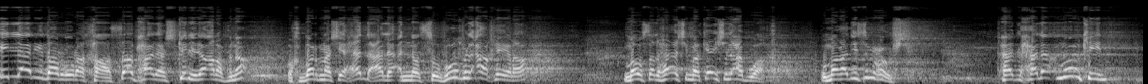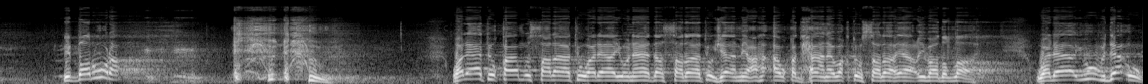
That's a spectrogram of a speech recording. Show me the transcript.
إلا لضرورة خاصة بحال الشكل إذا عرفنا وخبرنا شي حد على أن الصفوف الأخيرة ما وصلهاش ما كاينش الأبواق وما غادي يسمعوش. في هذه الحالة ممكن بالضرورة ولا تقام الصلاة ولا ينادى الصلاة جامعة أو قد حان وقت الصلاة يا عباد الله. ولا يبدأ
